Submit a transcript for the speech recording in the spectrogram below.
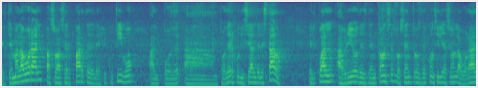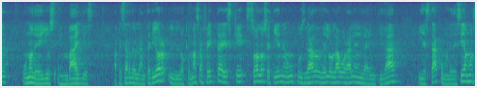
El tema laboral pasó a ser parte del Ejecutivo al poder, al poder Judicial del Estado, el cual abrió desde entonces los centros de conciliación laboral, uno de ellos en Valles. A pesar de lo anterior, lo que más afecta es que solo se tiene un juzgado de lo laboral en la entidad y está, como le decíamos,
